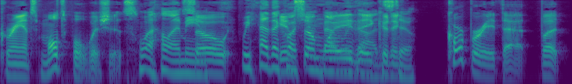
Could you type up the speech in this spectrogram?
grants multiple wishes. Well, I mean, So, we had that in question some about way they could too. incorporate that, but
